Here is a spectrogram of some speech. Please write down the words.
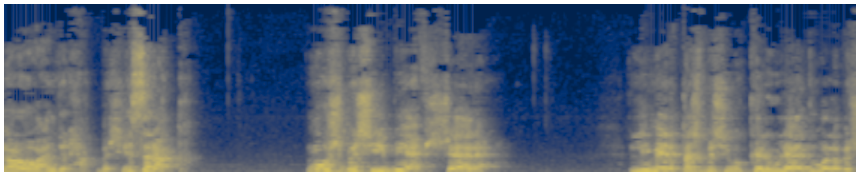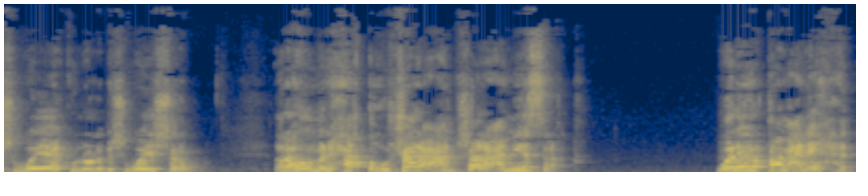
هو عنده الحق باش يسرق مش باش يبيع في الشارع. اللي ما يلقاش باش يوكل ولاده ولا باش هو ياكل ولا باش هو يشرب. راهو من حقه شرعا شرعا يسرق. ولا يقام عليه حد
